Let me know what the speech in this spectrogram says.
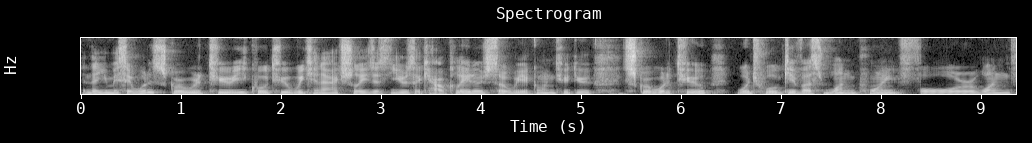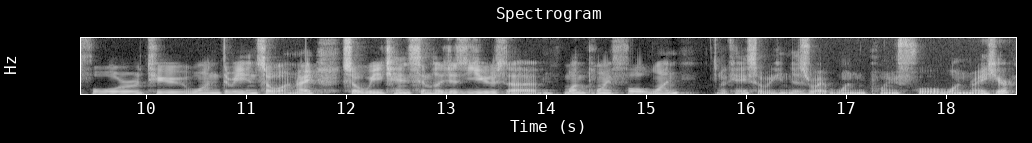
and then you may say what is square root of 2 equal to? We can actually just use a calculator. So we are going to do square root of 2 which will give us 1.414213 and so on right? So we can simply just use uh, 1.41 okay. So we can just write 1.41 right here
